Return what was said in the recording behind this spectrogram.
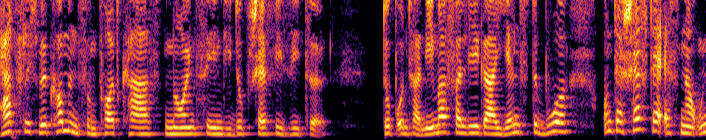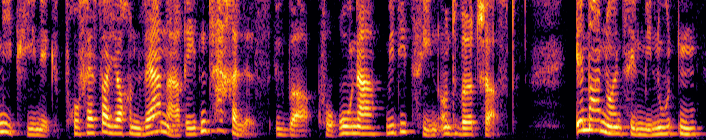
Herzlich willkommen zum Podcast 19, die DUB-Chefvisite. DUB-Unternehmerverleger Jens de Boer und der Chef der Essener Uniklinik, Professor Jochen Werner, reden Tacheles über Corona, Medizin und Wirtschaft. Immer 19 Minuten,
